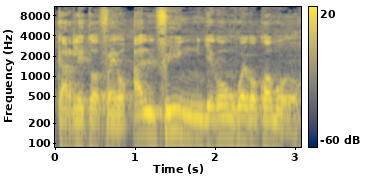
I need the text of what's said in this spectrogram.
Carlitos Feo. Al fin llegó un juego cómodo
